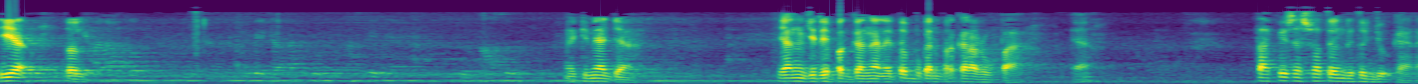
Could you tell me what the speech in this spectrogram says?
Iya, betul. Baik ini aja. Yang jadi pegangan itu bukan perkara rupa, ya. Tapi sesuatu yang ditunjukkan.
